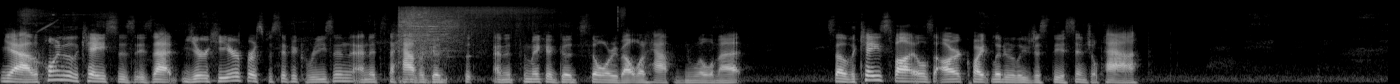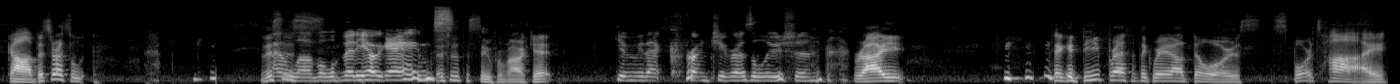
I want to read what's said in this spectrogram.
Yeah, the point of the case is, is that you're here for a specific reason, and it's to have a good, and it's to make a good story about what happened in Willamette. So the case files are quite literally just the essential path. God, this resol- This I is love old video games. this is the supermarket, Give me that crunchy resolution. right? Take a deep breath of the great outdoors. Sports high.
